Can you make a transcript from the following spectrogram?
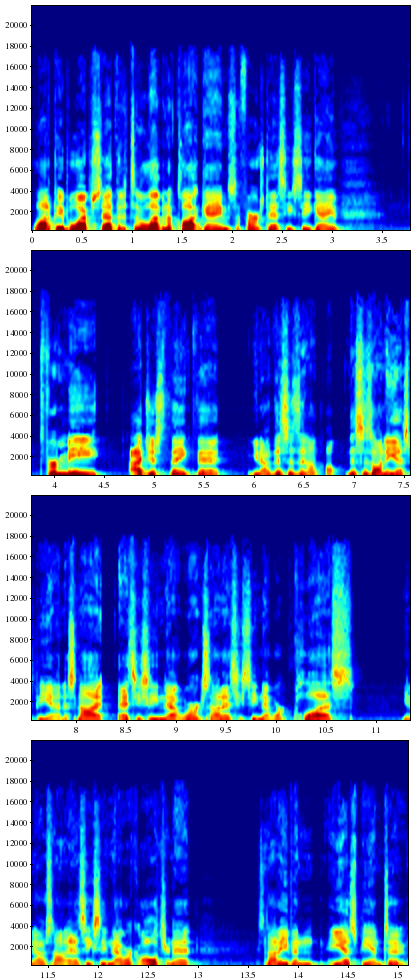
A lot of people are upset that it's an 11 o'clock game. It's the first SEC game. For me, I just think that you know this is an, this is on ESPN. It's not SEC Network. It's not SEC Network Plus. You know, it's not SEC Network Alternate. It's not even ESPN two.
